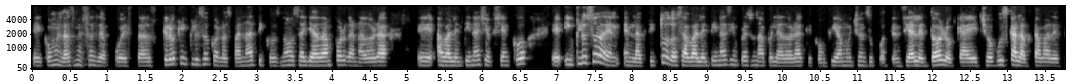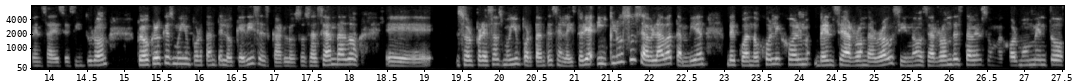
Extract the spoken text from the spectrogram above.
eh, como en las mesas de apuestas, creo que incluso con los fanáticos, ¿no? O sea, ya dan por ganadora eh, a Valentina Shevchenko, eh, incluso en, la actitud, o sea, Valentina siempre es una peleadora que confía mucho en su potencial, en todo lo que ha hecho, busca la octava defensa de ese cinturón, pero creo que es muy importante lo que dices, Carlos, o sea, se han dado... Eh, sorpresas muy importantes en la historia. Incluso se hablaba también de cuando Holly Holm vence a Ronda Rousey, ¿no? O sea, Ronda estaba en su mejor momento,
